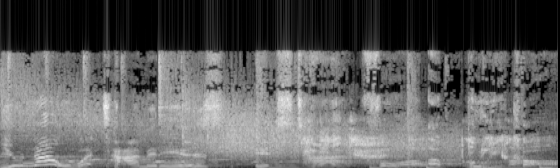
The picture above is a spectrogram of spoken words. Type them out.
You know what time it is. It's time for a booty call.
